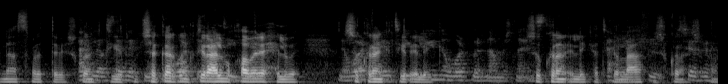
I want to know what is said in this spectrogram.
ناس مرتبة. شكرا كثير بتشكركم كثير على المقابلة الحلوة. شكرا كثير لك شكرا لك يعطيكم العافية. شكرا, شكرا.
